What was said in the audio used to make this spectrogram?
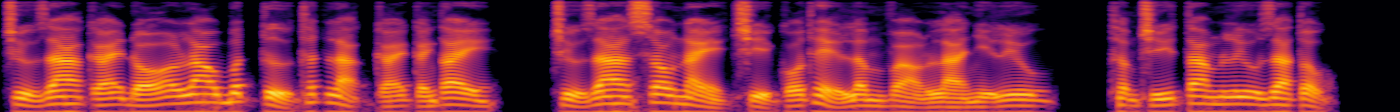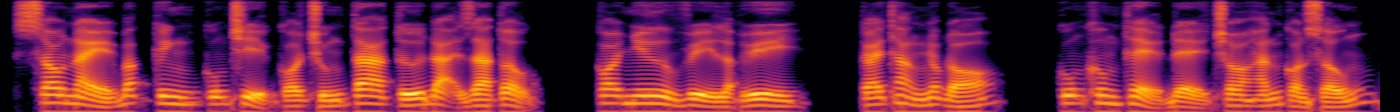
Trừ ra cái đó lao bất tử thất lạc cái cánh tay, trừ ra sau này chỉ có thể lâm vào là nhị lưu, thậm chí tam lưu gia tộc, sau này Bắc Kinh cũng chỉ có chúng ta tứ đại gia tộc, coi như vì lập uy, cái thằng nhóc đó, cũng không thể để cho hắn còn sống.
